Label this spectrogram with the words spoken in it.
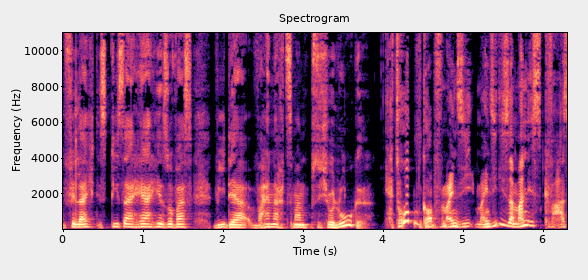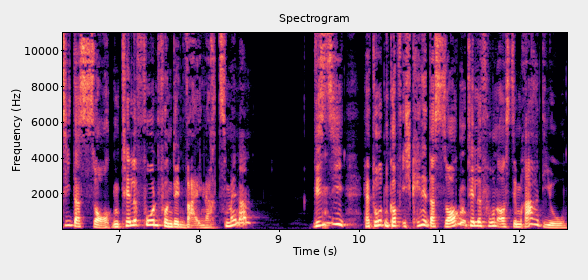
Vielleicht ist dieser Herr hier sowas wie der Weihnachtsmann Psychologe. Herr Totenkopf, meinen Sie, meinen Sie, dieser Mann ist quasi das Sorgentelefon von den Weihnachtsmännern? Wissen Sie, Herr Totenkopf, ich kenne das Sorgentelefon aus dem Radio.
